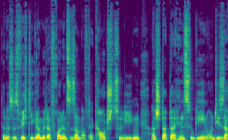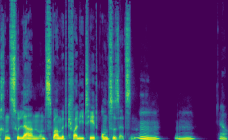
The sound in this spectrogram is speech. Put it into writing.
dann ist es wichtiger, mit der Freundin zusammen auf der Couch zu liegen, anstatt dahin zu gehen und die Sachen zu lernen und zwar mit Qualität umzusetzen. Mhm. Mhm. Ja.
